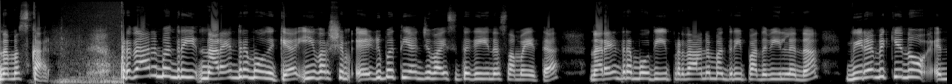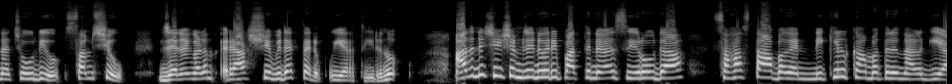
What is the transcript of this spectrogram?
നമസ്കാരം. പ്രധാനമന്ത്രി നരേന്ദ്രമോദിക്ക് ഈ വർഷം എഴുപത്തിയഞ്ച് വയസ്സ് തികയുന്ന സമയത്ത് നരേന്ദ്രമോദി പ്രധാനമന്ത്രി പദവിയിൽ നിന്ന് വിരമിക്കുന്നു എന്ന ചോദ്യവും സംശയവും ജനങ്ങളും രാഷ്ട്രീയ വിദഗ്ധരും ഉയർത്തിയിരുന്നു. അതിനുശേഷം ജനുവരി പത്തിന് സിറോദ സഹസ്ഥാപകൻ നിഖിൽ കാമത്തിന് നൽകിയ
